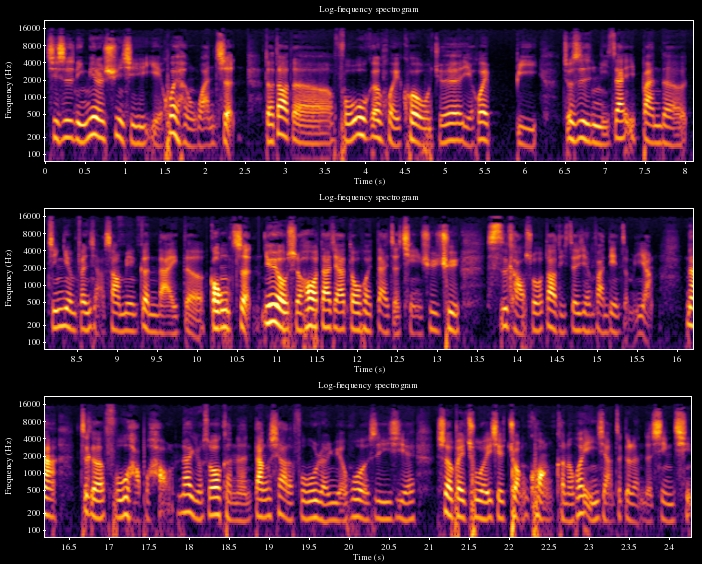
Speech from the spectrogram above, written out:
其实里面的讯息也会很完整，得到的服务跟回馈，我觉得也会比。就是你在一般的经验分享上面更来的公正，因为有时候大家都会带着情绪去思考，说到底这间饭店怎么样，那这个服务好不好？那有时候可能当下的服务人员或者是一些设备出了一些状况，可能会影响这个人的心情。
